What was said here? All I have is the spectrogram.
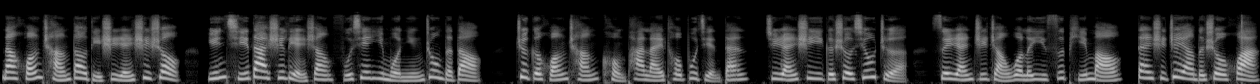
那黄长到底是人是兽？”云奇大师脸上浮现一抹凝重的道：“这个黄长恐怕来头不简单，居然是一个兽修者。虽然只掌握了一丝皮毛，但是这样的兽化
